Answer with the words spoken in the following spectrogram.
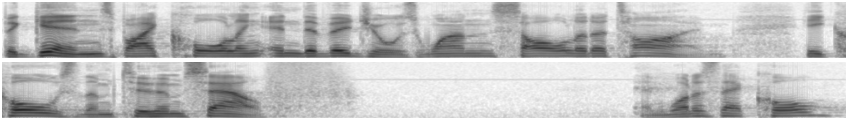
begins by calling individuals one soul at a time he calls them to himself. And what does that call?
